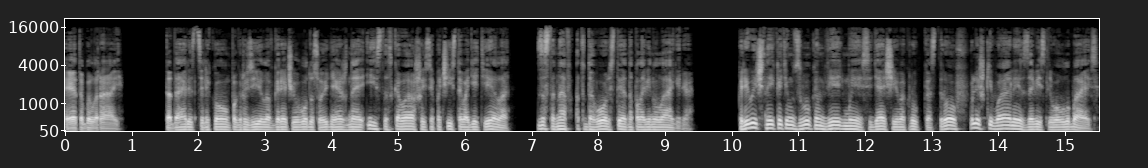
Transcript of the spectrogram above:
Это был рай. Тадарец целиком погрузила в горячую воду свое нежное и истосковавшееся по чистой воде тело, застонав от удовольствия наполовину лагеря. Привычные к этим звукам ведьмы, сидящие вокруг костров, лишь кивали, завистливо улыбаясь.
